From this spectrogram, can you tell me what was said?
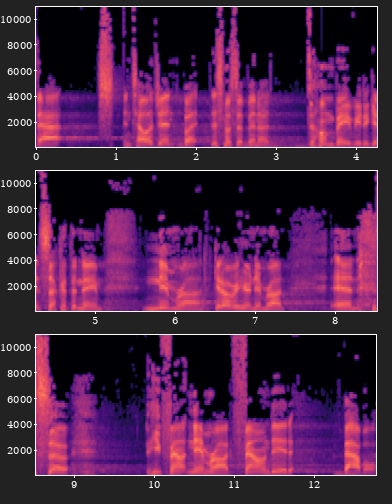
that intelligent, but this must have been a dumb baby to get stuck with the name Nimrod. Get over here, Nimrod. And so he found, Nimrod founded Babel.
